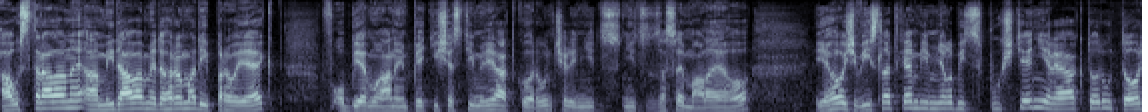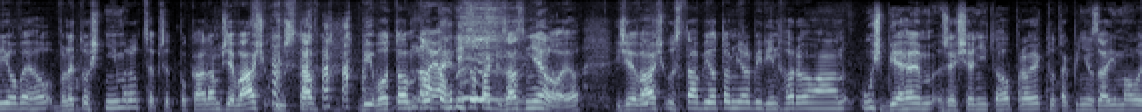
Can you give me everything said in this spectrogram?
Australané a my dáváme dohromady projekt v objemu, já nevím, 5-6 miliard korun, čili nic, nic zase malého, Jehož výsledkem by mělo být spuštění reaktoru tóriového v letošním roce. Předpokládám, že váš ústav by o tom, no, no tehdy to tak zaznělo, jo, že váš ústav by o tom měl být informován už během řešení toho projektu, tak by mě zajímalo,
